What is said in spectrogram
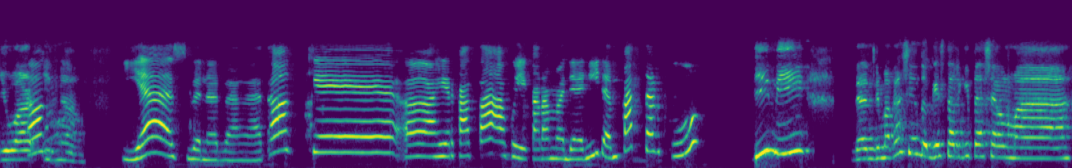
You are okay. enough. Yes, benar banget. Oke, okay. uh, eh, akhir kata aku Ika Ramadhani dan partnerku Dini. Dan terima kasih untuk gestar kita Selma.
